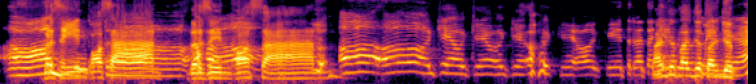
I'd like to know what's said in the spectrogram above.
Oh, Bersihin gitu. kosan, bersihin Oh. kosan. Oh, oh, oke, oke, oke, oke, oke. Ternyata Lanjut, lanjut, lanjut. ya.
